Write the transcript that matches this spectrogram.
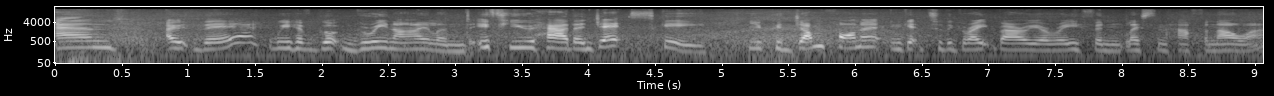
And out there we have got Green Island. If you had a jet ski, you could jump on it and get to the Great Barrier Reef in less than half an hour.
